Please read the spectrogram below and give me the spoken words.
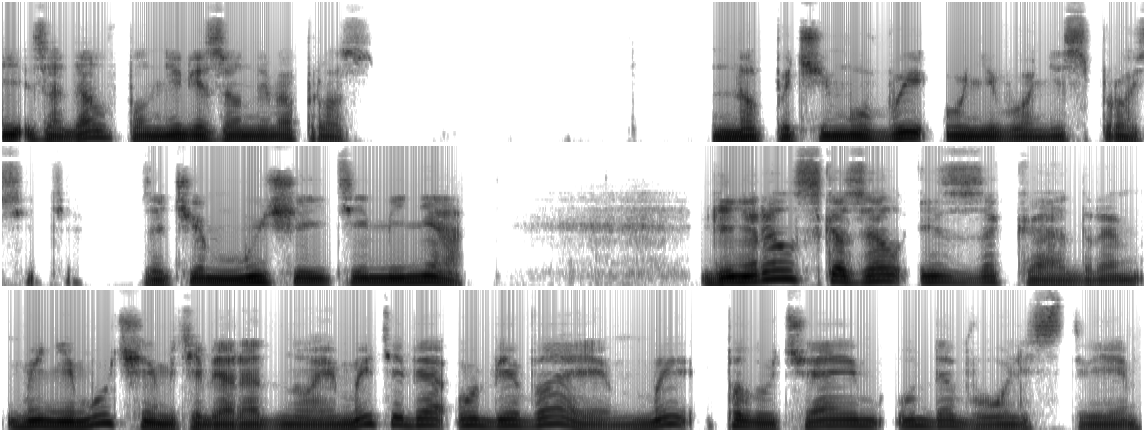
и задал вполне резонный вопрос. «Но почему вы у него не спросите? Зачем мучаете меня?» Генерал сказал из-за кадра, «Мы не мучаем тебя, родной, мы тебя убиваем, мы получаем удовольствие.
